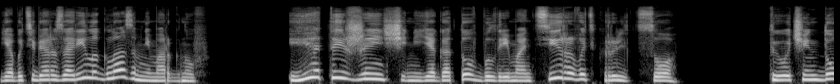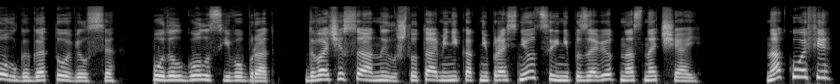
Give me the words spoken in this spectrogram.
«Я бы тебя разорила, глазом не моргнув». И этой женщине я готов был ремонтировать крыльцо. «Ты очень долго готовился», – подал голос его брат. «Два часа ныл, что Тами никак не проснется и не позовет нас на чай». «На кофе»,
